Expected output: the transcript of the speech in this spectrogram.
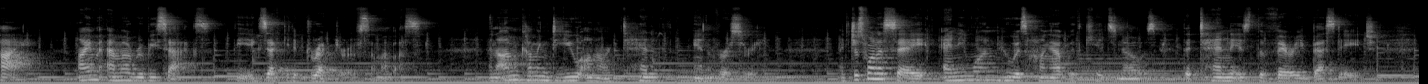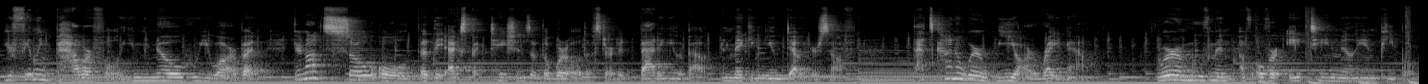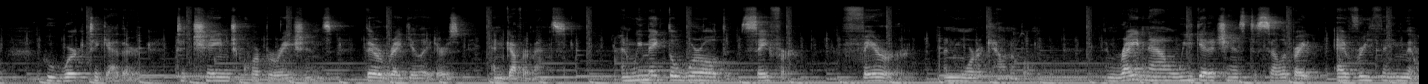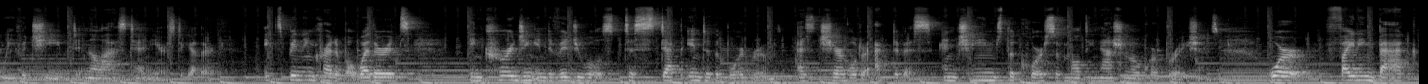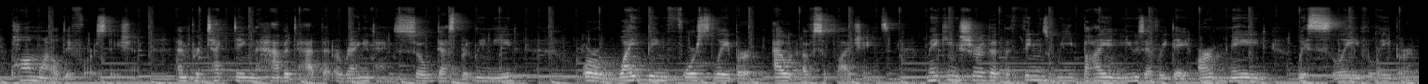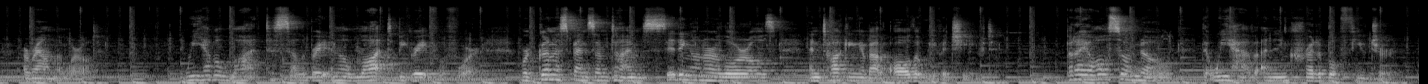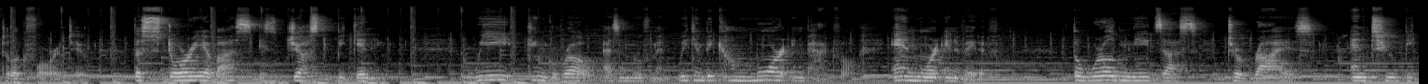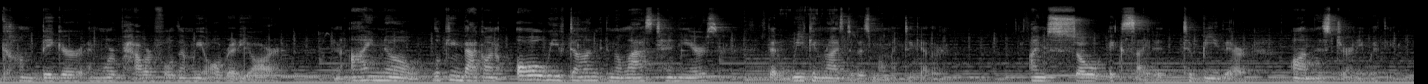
Hi, I'm Emma Ruby Sachs, the executive director of SumOfUs, and I'm coming to you on our 10th anniversary. I just want to say anyone who has hung out with kids knows that 10 is the very best age. You're feeling powerful, you know who you are, but you're not so old that the expectations of the world have started batting you about and making you doubt yourself. That's kind of where we are right now. We're a movement of over 18 million people who work together to change corporations, their regulators, and governments. And we make the world safer, fairer, and more accountable. And right now, we get a chance to celebrate everything that we've achieved in the last 10 years together. It's been incredible, whether it's encouraging individuals to step into the boardroom as shareholder activists and change the course of multinational corporations, or fighting back palm oil deforestation and protecting the habitat that orangutans so desperately need, or wiping forced labor out of supply chains, making sure that the things we buy and use every day aren't made with slave labor around the world. We have a lot to celebrate and a lot to be grateful for. We're gonna spend some time sitting on our laurels and talking about all that we've achieved. But I also know that we have an incredible future to look forward to. The story of us is just beginning. We can grow as a movement. We can become more impactful and more innovative. The world needs us to rise and to become bigger and more powerful than we already are. And I know, looking back on all we've done in the last 10 years, that we can rise to this moment together. I'm so excited to be there on this journey with you.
